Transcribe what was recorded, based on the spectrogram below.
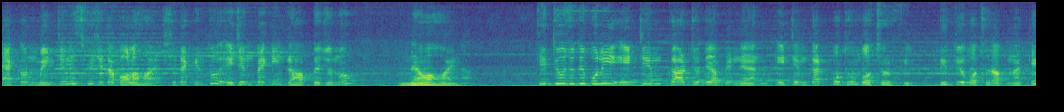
অ্যাকাউন্ট মেনটেন্যান্স ফি যেটা বলা হয়, সেটা কিন্তু এজেন্ট ব্যাংকিং গ্রাহকদের জন্য নেওয়া হয় না। তৃতীয় যদি বলি, এটিএম কার্ড যদি আপনি নেন, এটিএম কার্ড প্রথম বছর ফি দ্বিতীয় বছর আপনাকে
